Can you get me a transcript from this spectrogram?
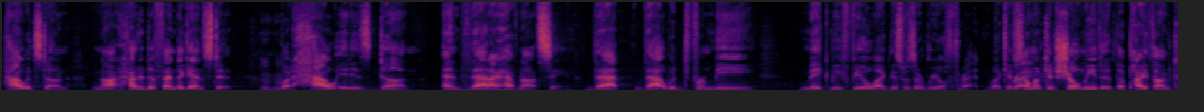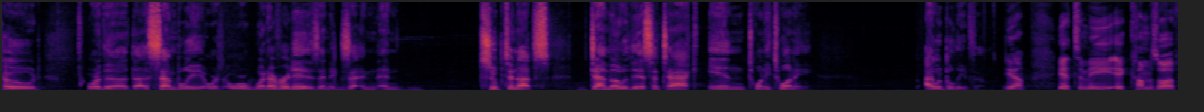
how it's done, not how to defend against it, mm-hmm. but how it is done. And that I have not seen. That that would for me make me feel like this was a real threat. Like if right. someone could show me the, the Python code or the, the assembly or, or whatever it is and, exa- and, and soup to nuts demo this attack in 2020, I would believe them. Yeah, yeah. To me, it comes off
